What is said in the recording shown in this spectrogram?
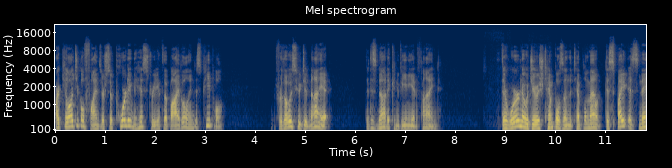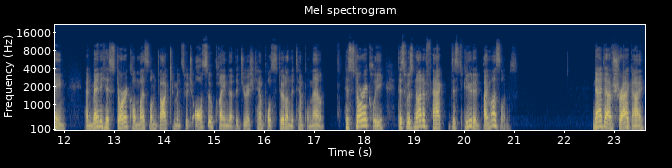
Archaeological finds are supporting the history of the Bible and its people. For those who deny it, that is not a convenient find. There were no Jewish temples on the Temple Mount, despite its name, and many historical Muslim documents which also claim that the Jewish temples stood on the Temple Mount. Historically, this was not a fact disputed by Muslims. Nadav Shragai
